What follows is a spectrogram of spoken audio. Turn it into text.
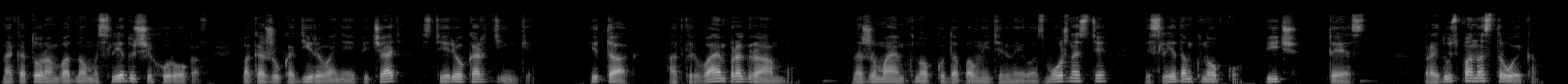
на котором в одном из следующих уроков покажу кодирование и печать стереокартинки. Итак, открываем программу. Нажимаем кнопку «Дополнительные возможности» и следом кнопку «Pitch Test». Пройдусь по настройкам.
